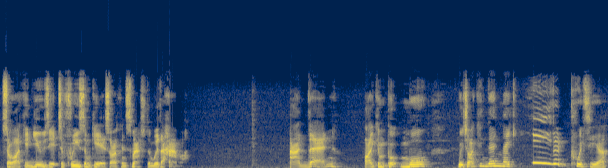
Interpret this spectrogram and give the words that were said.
so I can use it to freeze some gear so I can smash them with a hammer. And then I can put more, which I can then make even prettier.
